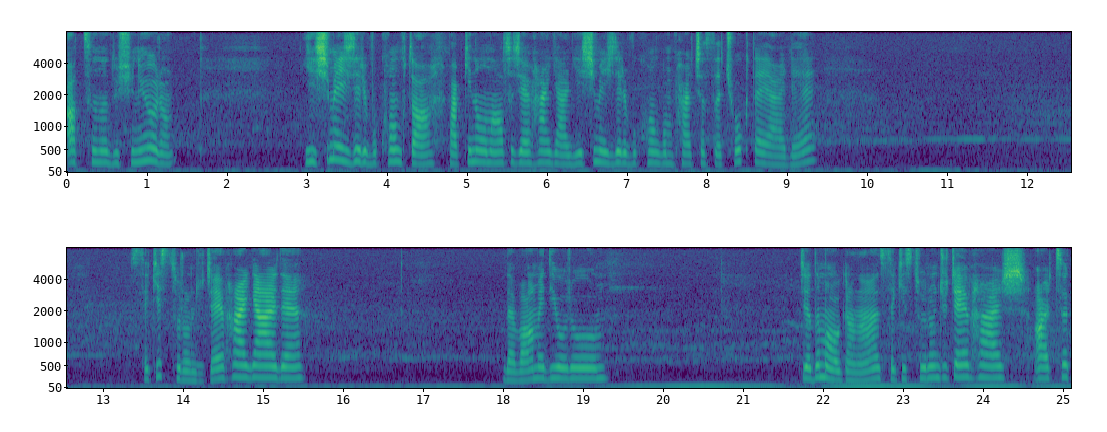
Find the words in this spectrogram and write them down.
attığını düşünüyorum. Yeşim Ejderi Wukong da bak yine 16 cevher geldi. Yeşim Ejderi Wukong'un parçası da çok değerli. 8 turuncu cevher geldi. Devam ediyorum. Cadı Morgana 8 turuncu cevher. Artık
